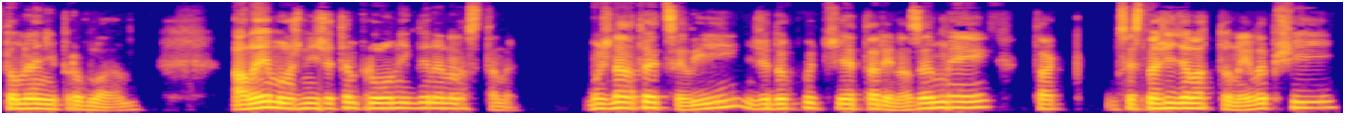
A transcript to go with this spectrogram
V tom není problém. Ale je možný, že ten průlom nikdy nenastane. Možná to je celý, že dokud je tady na zemi, tak se snaží dělat to nejlepší,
